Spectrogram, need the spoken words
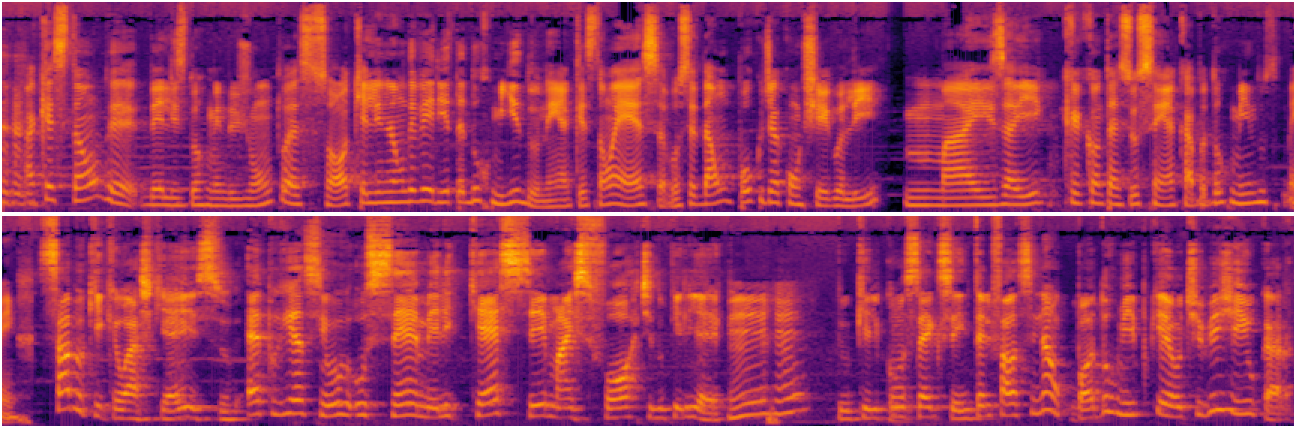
A questão de- deles dormindo junto é só que ele não deveria ter dormido, né? A questão é essa. Você dá um pouco de aconchego ali, mas aí o que acontece? O Sam acaba dormindo também. Sabe o que, que eu acho que é isso? É porque assim, o, o Sam, ele quer ser mais forte do que ele é. Uhum. Do que ele consegue ser. Então ele fala assim: não, pode dormir, porque eu te vigio, cara.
